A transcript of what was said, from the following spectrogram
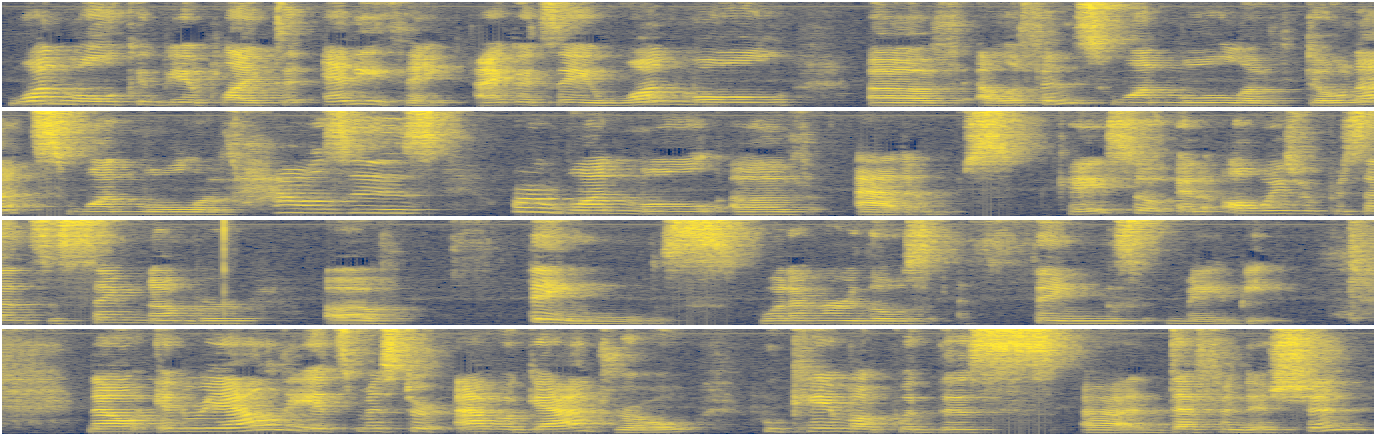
One mole could be applied to anything. I could say one mole of elephants, one mole of donuts, one mole of houses, or one mole of atoms. Okay, so it always represents the same number of things, whatever those things may be. Now, in reality, it's Mr. Avogadro who came up with this uh, definition.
